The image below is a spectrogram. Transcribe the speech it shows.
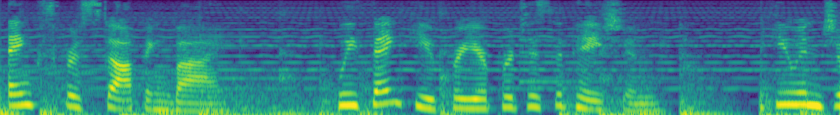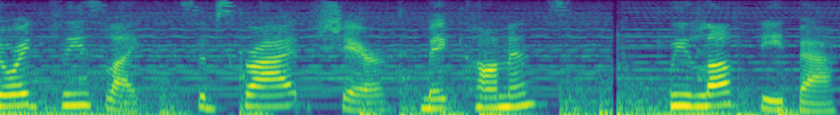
Thanks for stopping by. We thank you for your participation. If you enjoyed, please like, subscribe, share, make comments. We love feedback.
